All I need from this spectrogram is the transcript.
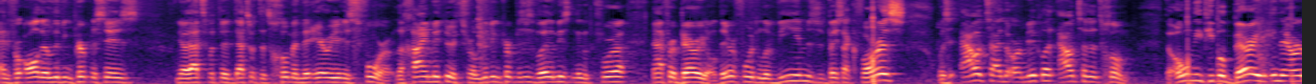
and for all their living purposes. You know, that's what the that's what the tchum and the area is for. The Chaim Mitner, it's for living purposes, not for burial. Therefore, the Levim's Beis Akfaris was outside the Or outside the tchum. The only people buried in the Or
